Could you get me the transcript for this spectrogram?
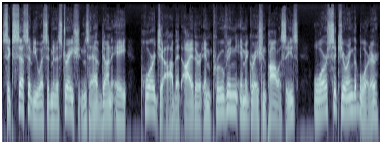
successive U.S. administrations have done a poor job at either improving immigration policies or securing the border,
